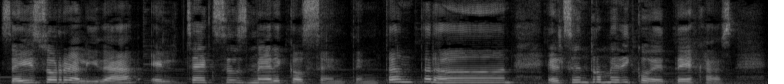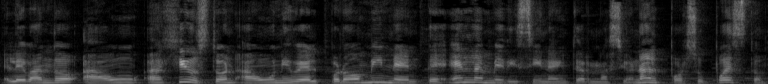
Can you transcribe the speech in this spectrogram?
se hizo realidad el Texas Medical Center, el Centro Médico de Texas, elevando a, a Houston a un nivel prominente en la medicina internacional, por supuesto.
